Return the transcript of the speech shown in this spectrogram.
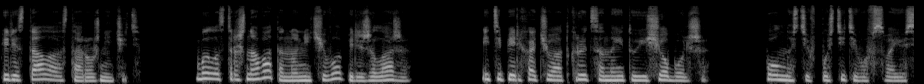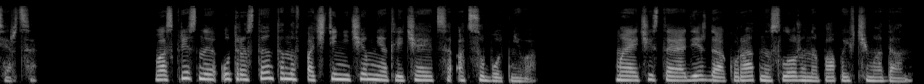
перестала осторожничать. Было страшновато, но ничего, пережила же. И теперь хочу открыться Нейту еще больше — полностью впустить его в свое сердце. Воскресное утро Стентонов почти ничем не отличается от субботнего. Моя чистая одежда аккуратно сложена папой в чемодан.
